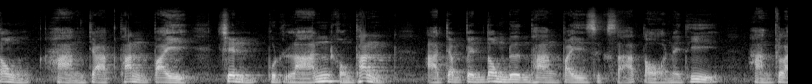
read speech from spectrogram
ต้องห่างจากท่านไป เช่น บุตรหลานของท่าน อาจจำเป็นต้องเดินทางไปศึกษาต่อในที่ห่างไกล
